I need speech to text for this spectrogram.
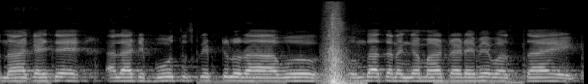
నాకైతే అలాంటి బూత్ స్క్రిప్టులు రావు. ఉందాతనంగా మాట్లాడేవే వస్తాయి.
